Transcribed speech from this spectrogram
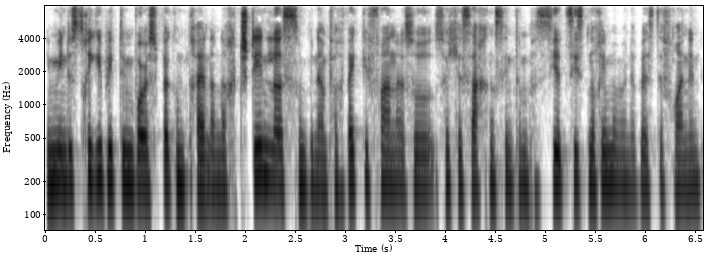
im Industriegebiet in Wolfsberg um drei in der Nacht stehen lassen und bin einfach weggefahren. Also solche Sachen sind dann passiert. Sie ist noch immer meine beste Freundin.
